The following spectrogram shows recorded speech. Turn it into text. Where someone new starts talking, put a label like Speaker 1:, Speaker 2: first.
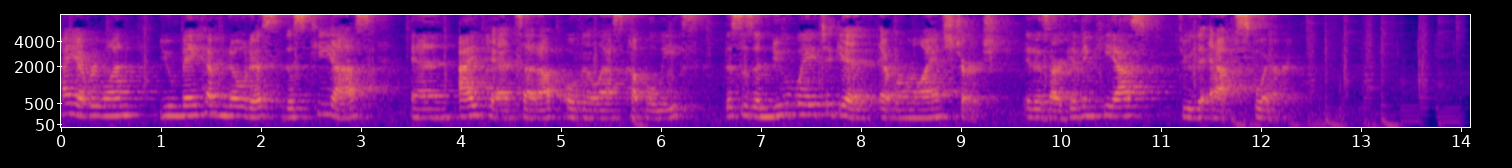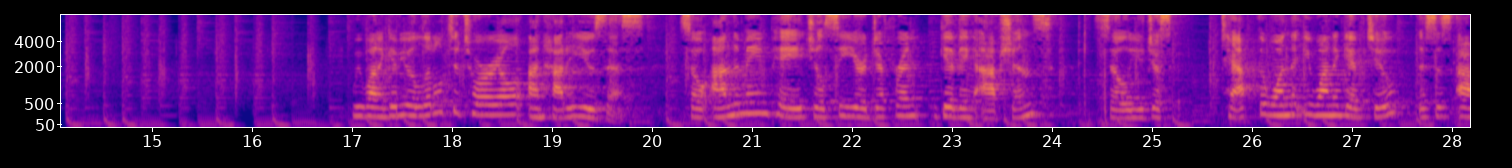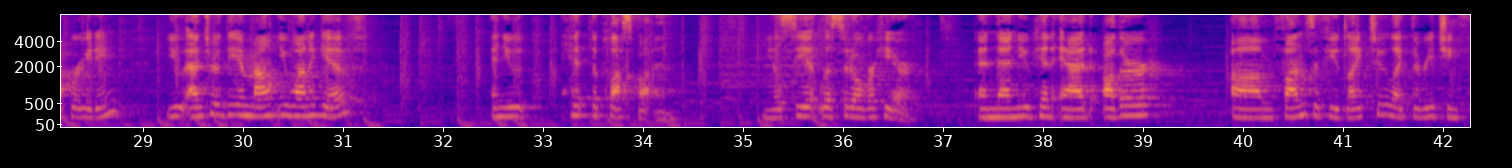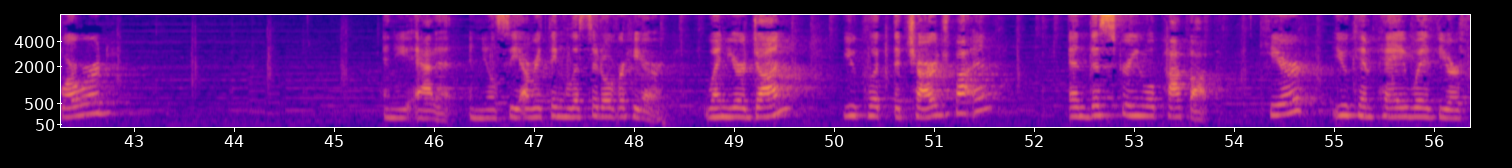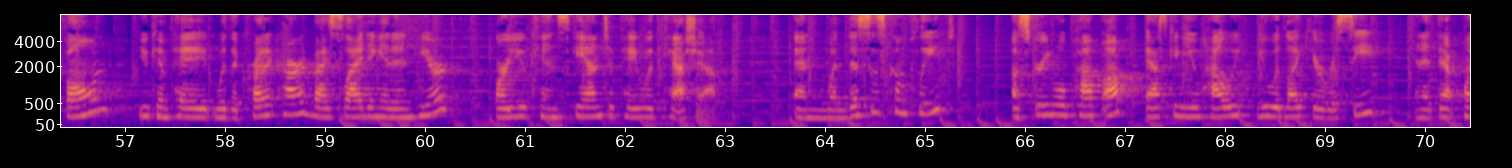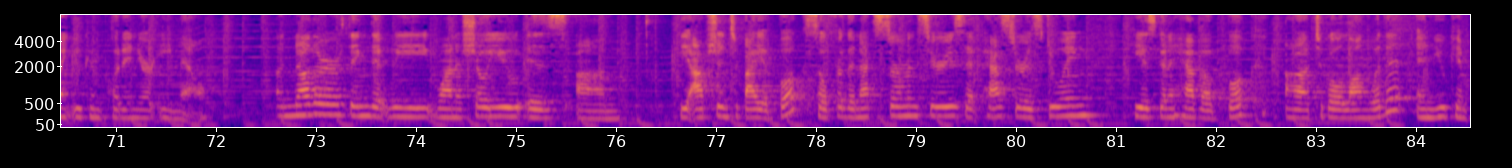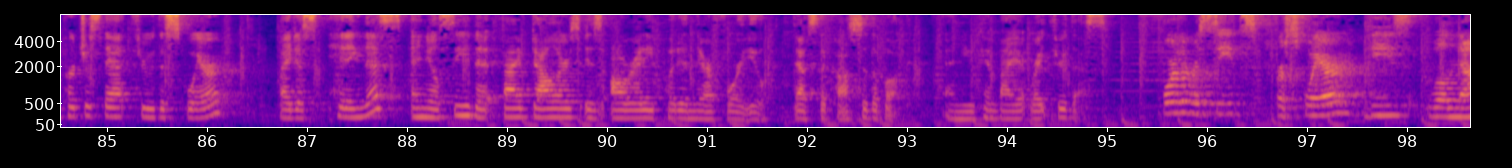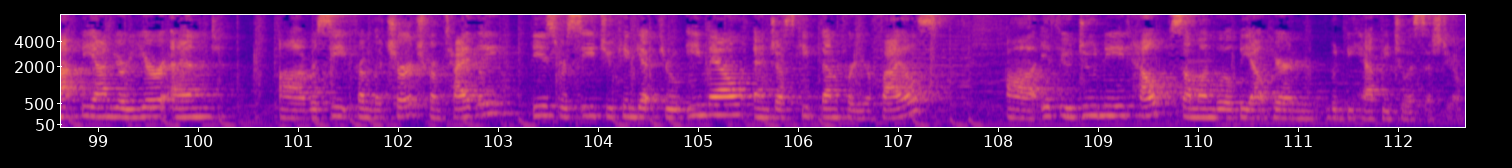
Speaker 1: Hi everyone. You may have noticed this kiosk and iPad set up over the last couple weeks. This is a new way to give at Rome Alliance Church. It is our giving kiosk through the app Square. We want to give you a little tutorial on how to use this. So on the main page, you'll see your different giving options. So you just tap the one that you want to give to. This is operating. You enter the amount you want to give and you hit the plus button. You'll see it listed over here. And then you can add other um, funds if you'd like to, like the reaching forward and you add it and you'll see everything listed over here. When you're done, you click the charge button and this screen will pop up. Here, you can pay with your phone, you can pay with a credit card by sliding it in here, or you can scan to pay with Cash App. And when this is complete, a screen will pop up asking you how you would like your receipt, and at that point you can put in your email. Another thing that we want to show you is um, the option to buy a book. So for the next sermon series that Pastor is doing, he is going to have a book uh, to go along with it, and you can purchase that through the Square by just hitting this, and you'll see that $5 is already put in there for you. That's the cost of the book, and you can buy it right through this. For the receipts for Square, these will not be on your year-end uh, receipt from the church, from Tithely. These receipts you can get through email and just keep them for your files. Uh, if you do need help, someone will be out here and would be happy to assist you.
